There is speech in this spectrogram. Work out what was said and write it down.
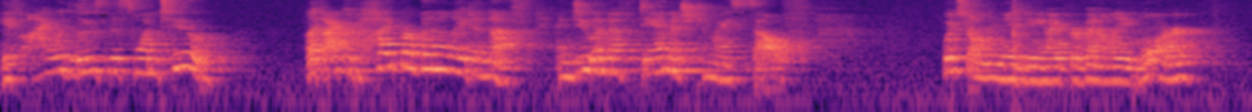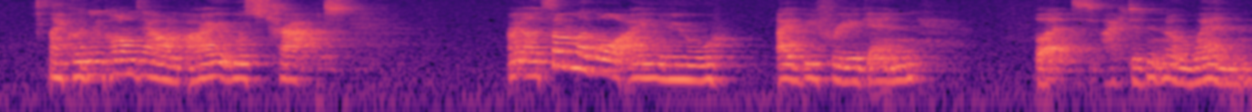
if I would lose this one too. Like I could hyperventilate enough and do enough damage to myself, which only made me hyperventilate more. I couldn't calm down. I was trapped. I mean, on some level, I knew I'd be free again, but I didn't know when.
